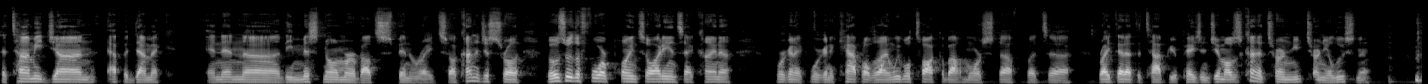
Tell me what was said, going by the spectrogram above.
the Tommy John epidemic, and then uh, the misnomer about spin rate. So I'll kind of just throw, those are the four points audience that kind of, we're to, we're to capitalize on. We will talk about more stuff, but, uh, write that at the top of your page. And Jim, I'll just kind of turn you turn you loose now.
